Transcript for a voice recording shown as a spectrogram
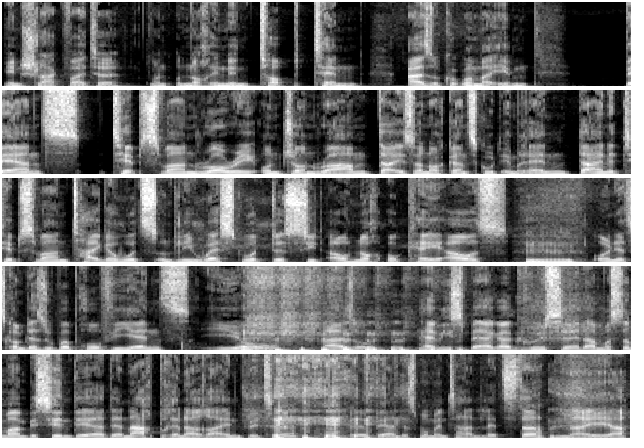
in Schlagweite und, und noch in den Top Ten. Also gucken wir mal eben. Bernds Tipps waren Rory und John Rahm. Da ist er noch ganz gut im Rennen. Deine Tipps waren Tiger Woods und Lee Westwood. Das sieht auch noch okay aus. Mhm. Und jetzt kommt der Superprofi Jens. Jo, also, Herr Wiesberger, Grüße. Da musste mal ein bisschen der, der Nachbrenner rein, bitte. äh, Bernd ist momentan letzter. Naja.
